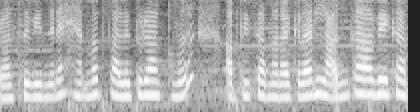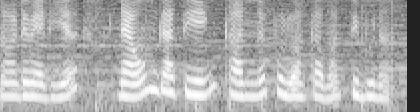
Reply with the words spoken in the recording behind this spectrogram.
රසවිඳන හැම පළතුරක්ම අපි සමර කරන්න ලංකාවේ කනවට වැඩිය නැවුම් ගතියෙන් කන්න පුළුවන්කමක් තිබුණා.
